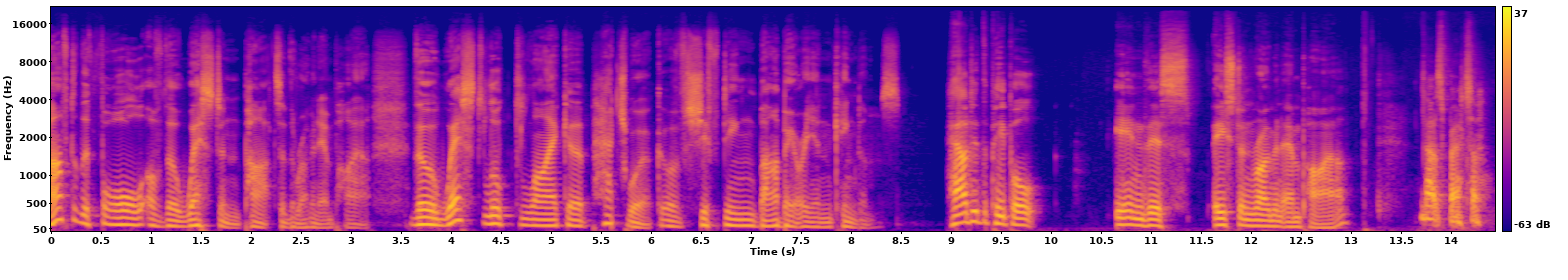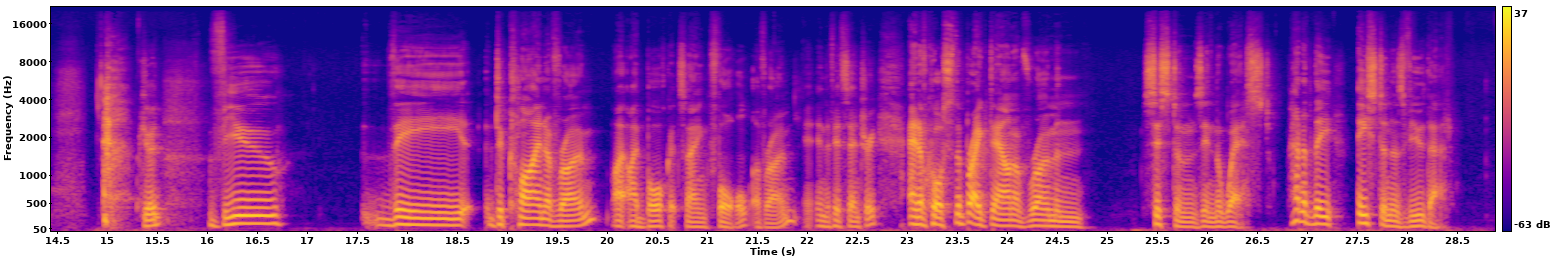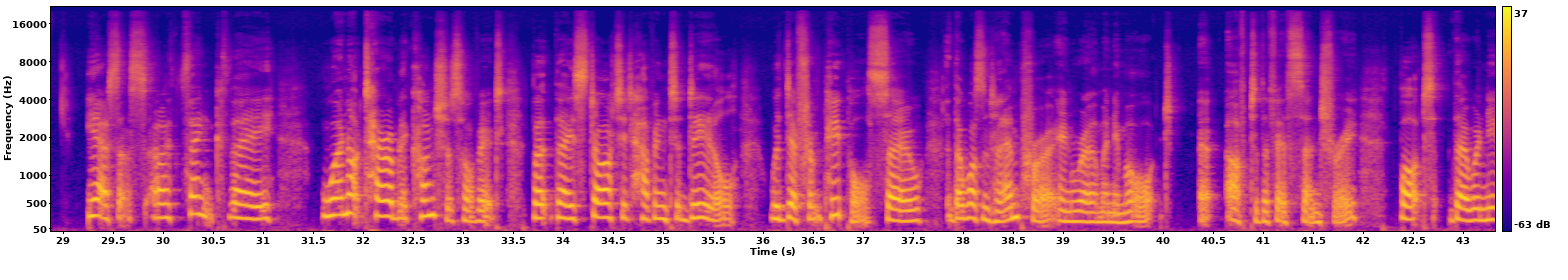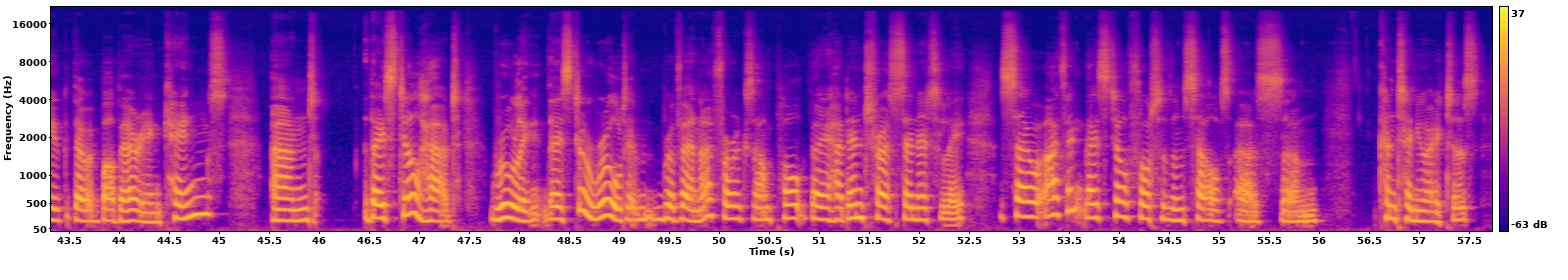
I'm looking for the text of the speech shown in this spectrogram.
After the fall of the western parts of the Roman Empire, the West looked like a patchwork of shifting barbarian kingdoms. How did the people in this Eastern Roman Empire. That's better. good. View the decline of Rome. I, I, balk at saying fall of Rome in the fifth century, and of course the breakdown of Roman systems in the West. How did the Easterners view that? Yes, I think they were not terribly conscious of it, but they started having to deal with different people. So there wasn't an emperor in Rome anymore. uh, after the fifth century, but there were new, there were barbarian kings, and they still had ruling. They still ruled in Ravenna, for example. They had interests in Italy, so I think they still thought of themselves as um, continuators.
